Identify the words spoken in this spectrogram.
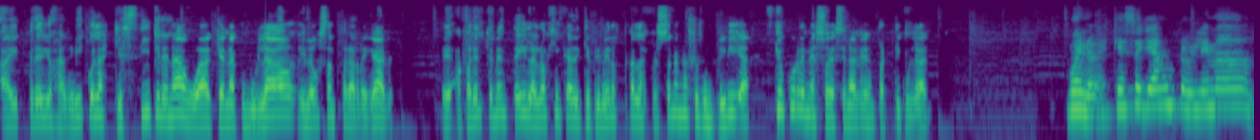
hay predios agrícolas que sí tienen agua, que han acumulado y la usan para regar. Eh, aparentemente ahí la lógica de que primero están las personas no se cumpliría. ¿Qué ocurre en esos escenarios en particular? Bueno, es que eso ya es un problema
